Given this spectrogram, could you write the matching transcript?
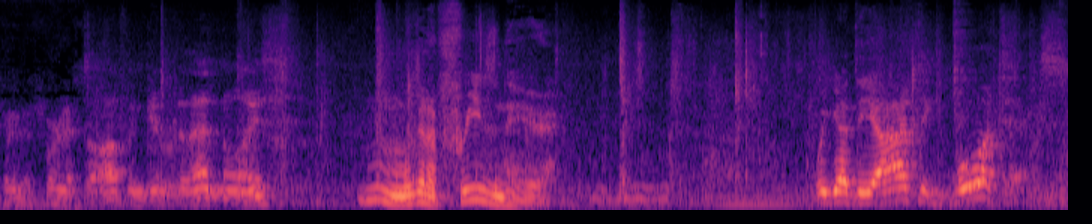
Turn the furnace off and get rid of that noise. Mm, we're gonna freeze in here. We got the Arctic vortex.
